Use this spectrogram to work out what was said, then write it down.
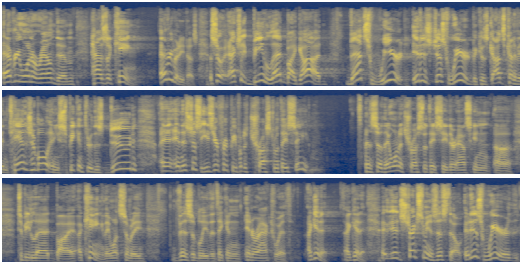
Everyone around them has a king. Everybody does. So actually, being led by God, that's weird. It is just weird because God's kind of intangible and he's speaking through this dude, and, it's just easier for people to trust what they see. And so they want to trust what they see. They're asking uh, to be led by a king. They want somebody visibly that they can interact with. I get it. I get it. It, it strikes me as this, though. It is weird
